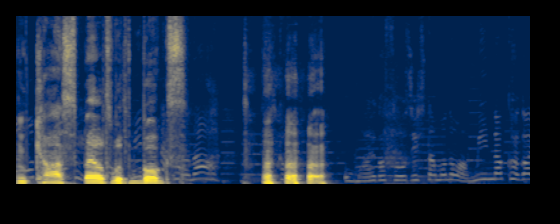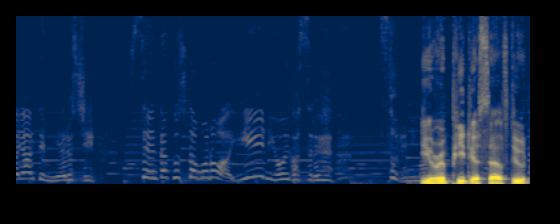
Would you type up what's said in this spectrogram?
And cast spells with books. you repeat yourself, dude.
